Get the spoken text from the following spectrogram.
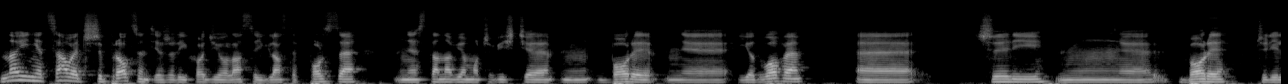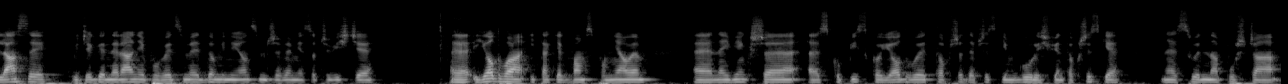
No i niecałe 3%, jeżeli chodzi o lasy iglaste w Polsce, mm, stanowią oczywiście bory jodłowe, e, czyli bory czyli lasy, gdzie generalnie powiedzmy dominującym drzewem jest oczywiście e, jodła i tak jak Wam wspomniałem, e, największe e, skupisko jodły to przede wszystkim góry świętokrzyskie, słynna puszcza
